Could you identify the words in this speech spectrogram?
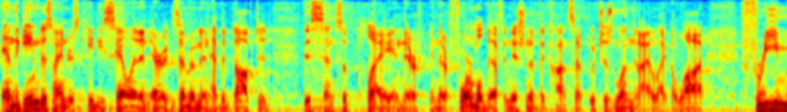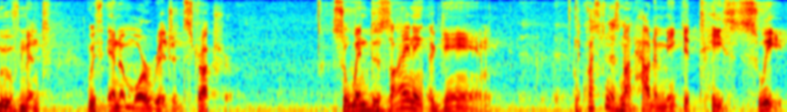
And the game designers Katie Salen and Eric Zimmerman have adopted this sense of play in their, in their formal definition of the concept, which is one that I like a lot free movement within a more rigid structure. So when designing a game, the question is not how to make it taste sweet,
